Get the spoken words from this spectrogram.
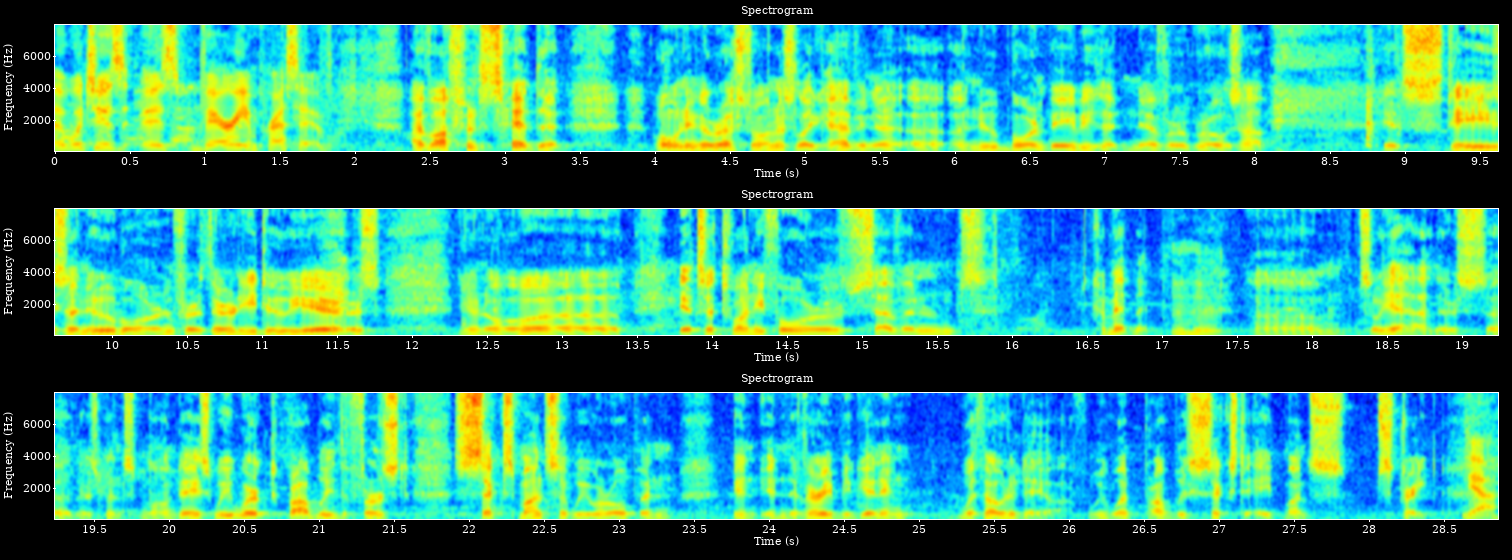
which is, is very impressive. I've often said that owning a restaurant is like having a, a, a newborn baby that never grows up. it stays a newborn for 32 years. You know, uh, it's a 24 7 commitment. Mm-hmm. Um, so yeah, there's uh, there's been some long days. We worked probably the first six months that we were open in, in the very beginning without a day off. We went probably six to eight months straight. Yeah.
